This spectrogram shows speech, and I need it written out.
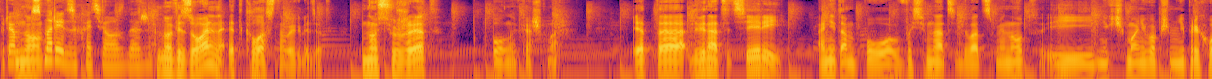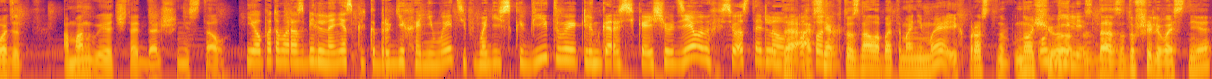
Прям Но- посмотреть захотелось даже. Но визуально это классно выглядит. Но сюжет полный кошмар. Это 12 серий, они там по 18-20 минут, и ни к чему они, в общем, не приходят. А мангу я читать дальше не стал. Его потом разбили на несколько других аниме, типа магической битвы, клинка рассекающего демонов и всего остального. да, а походу. всех, кто знал об этом аниме, их просто ночью Убили. да, задушили во сне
